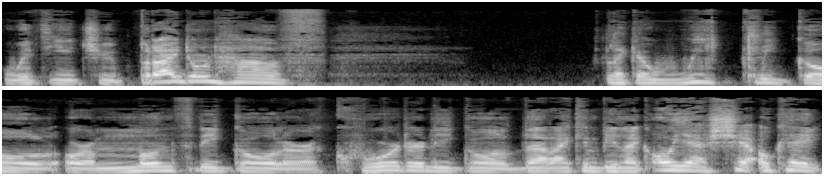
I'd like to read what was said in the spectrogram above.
with youtube but i don't have like a weekly goal or a monthly goal or a quarterly goal that I can be like, oh yeah, shit, okay,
